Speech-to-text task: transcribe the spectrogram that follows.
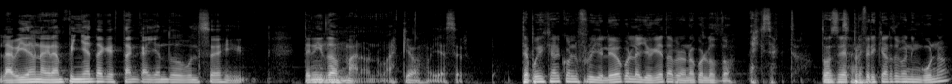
La vida es una gran piñata que están cayendo dulces y tenéis dos manos nomás. ¿Qué os voy a hacer? Te puedes quedar con el fruyeleo con la yogueta, pero no con los dos. Exacto. Entonces, ¿Sabes? ¿prefieres quedarte con ninguno?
